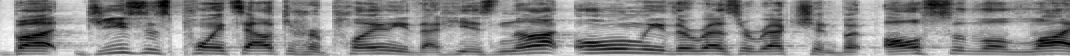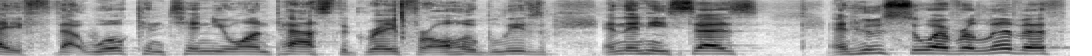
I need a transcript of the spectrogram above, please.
But Jesus points out to her plainly that he is not only the resurrection, but also the life that will continue on past the grave for all who believes. And then he says, And whosoever liveth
